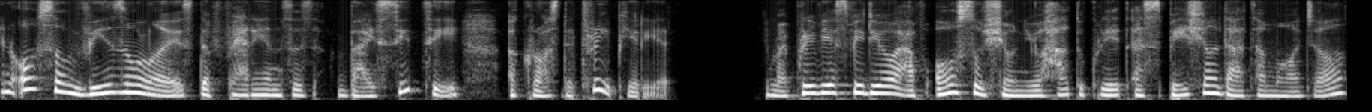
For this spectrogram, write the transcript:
and also visualize the variances by city across the three period. In my previous video, I have also shown you how to create a spatial data model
